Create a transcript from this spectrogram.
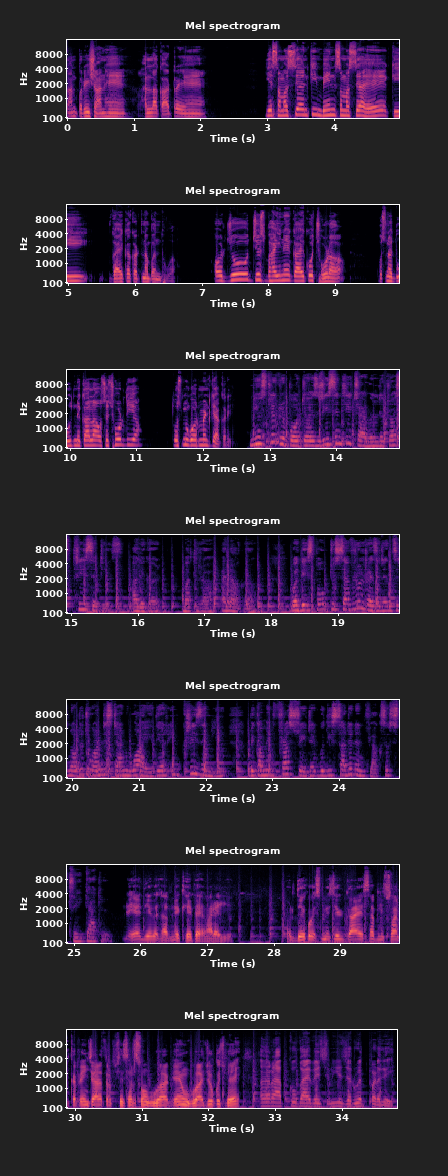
किसान परेशान हैं हल्ला काट रहे हैं। ये समस्या इनकी मेन समस्या है कि गाय का कटना बंद हुआ। और जो जिस भाई ने गाय को छोड़ा उसने दूध निकाला उसे छोड़ दिया तो उसमें गवर्नमेंट क्या करे? NewsClick reporters recently travelled across three cities Aligarh Mathura and Agra where they spoke to several residents in order to understand why they are increasingly becoming frustrated with the sudden influx of stray cattle. ये देखो सामने खेत है हमारा ये। और देखो इसमें से गाय सब नुकसान कर रही हैं चारों तरफ़ से सरसों हुआ गेहूँ हुआ जो कुछ भी है। अगर आपको गाय बेचनी है ज़रूरत पड़ गई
